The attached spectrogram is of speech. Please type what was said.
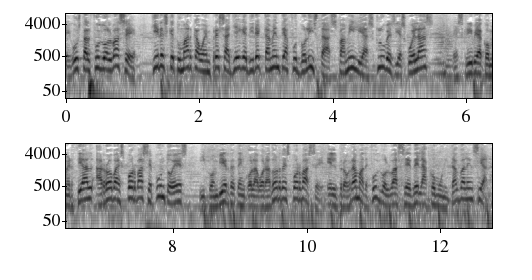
¿Te gusta el fútbol base? ¿Quieres que tu marca o empresa llegue directamente a futbolistas, familias, clubes y escuelas? Escribe a comercial y conviértete en colaborador de Sportbase, el programa de fútbol base de la Comunidad Valenciana.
